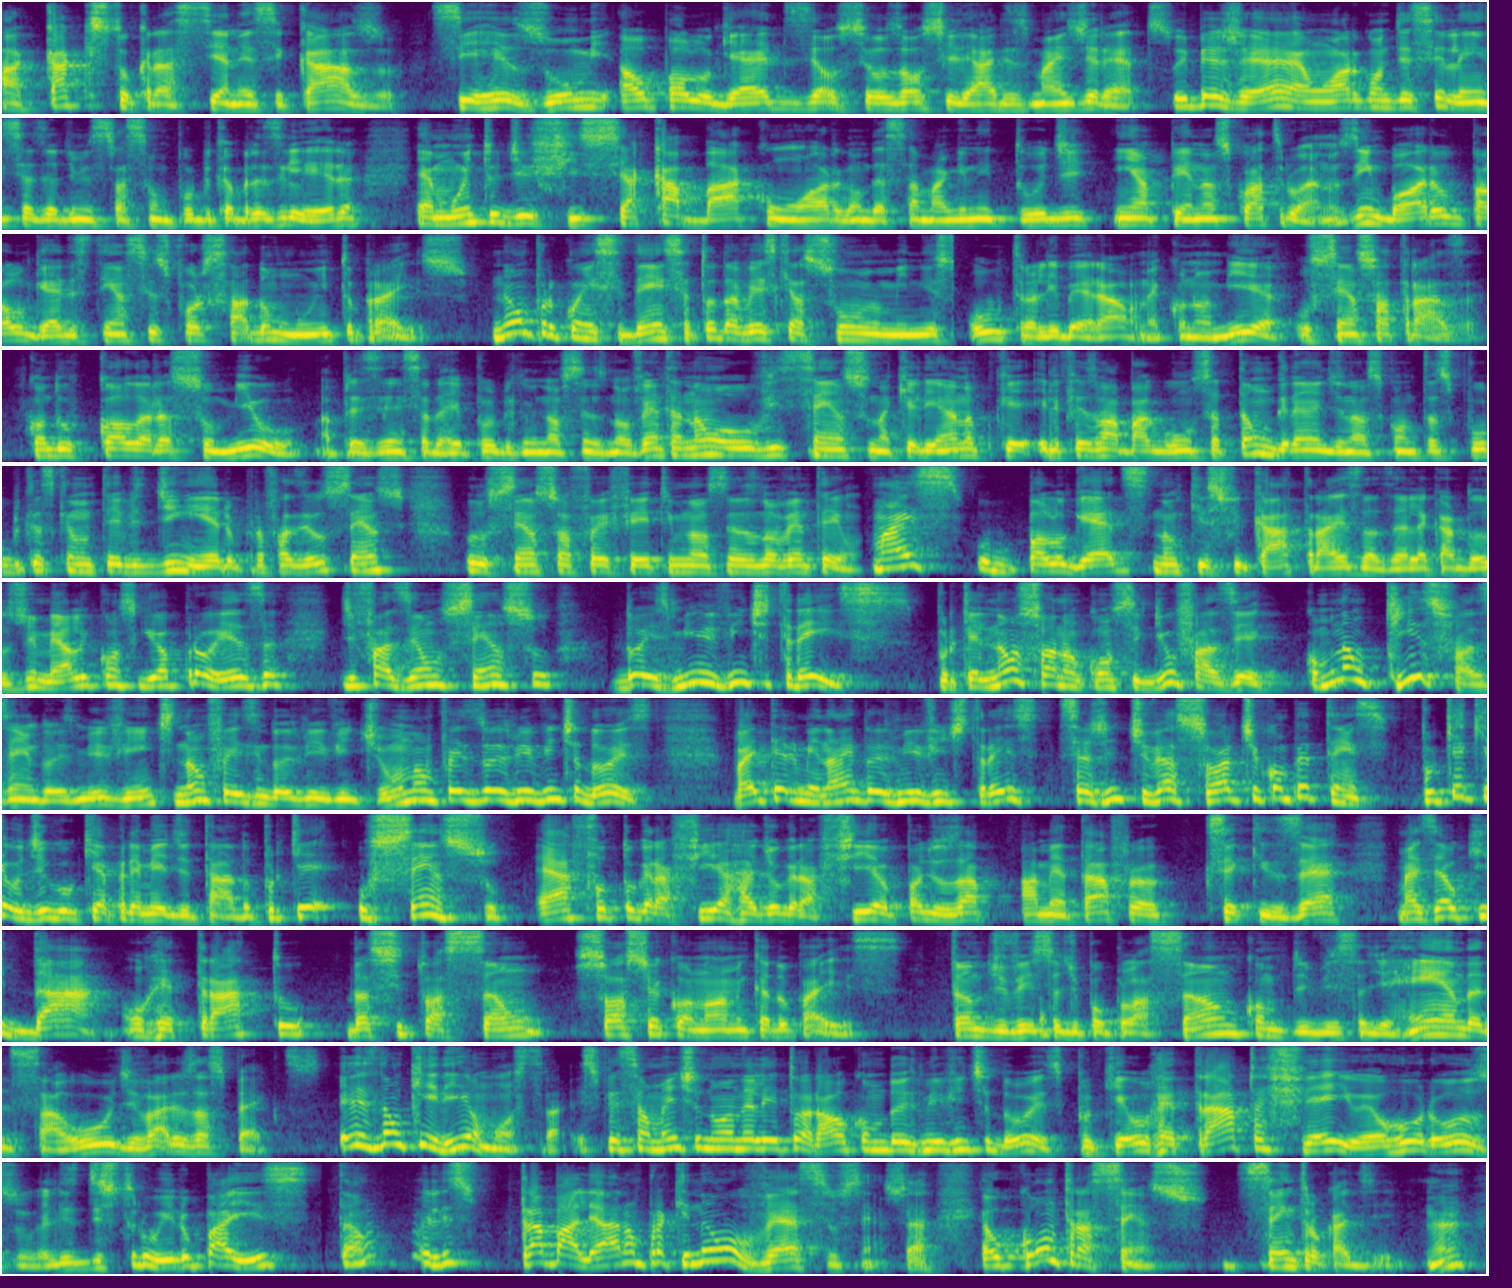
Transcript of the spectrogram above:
A caquistocracia, nesse caso, se resume ao Paulo Guedes e aos seus auxiliares mais diretos. O IBGE é um órgão de excelência de administração pública brasileira. É muito difícil acabar com um órgão dessa magnitude em apenas quatro anos, embora o Paulo Guedes tenha se esforçado muito para isso. Não por coincidência, toda vez que assume um ministro ultraliberal na economia, o censo atrasa. Quando o Collor assumiu a presidência da República em 1990, não houve censo naquele ano porque ele fez uma bagunça tão grande nas contas públicas que não teve dinheiro para fazer o censo. O censo só foi feito em 1991. Mas o Paulo Guedes não quis ficar atrás da Zélia Cardoso de Mello e conseguiu a proeza de fazer um censo 2023 porque ele não só não conseguiu fazer, como não quis fazer em 2020, não fez em 2021, não fez em 2022. Vai terminar em 2023 se a gente tiver sorte e competência. Por que, que eu digo que é premeditado? Porque o censo é a fotografia, a radiografia, pode usar a metáfora que você quiser, mas é o que dá o retrato da situação socioeconômica do país tanto de vista de população, como de vista de renda, de saúde, vários aspectos. Eles não queriam mostrar, especialmente no ano eleitoral como 2022, porque o retrato é feio, é horroroso. Eles destruíram o país, então eles trabalharam para que não houvesse o censo. É, é o contrassenso, sem trocadilho, né?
